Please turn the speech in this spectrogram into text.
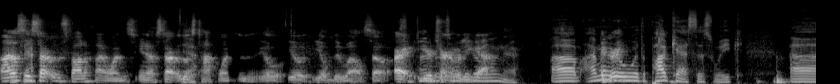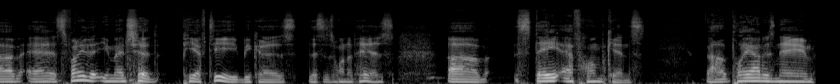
honestly, Okay. start with the Spotify ones. You know, start with those top ones, and you'll you'll you'll do well. So all right, your Sometimes it's turn. What do you go got? there. Um, I'm going to go with the podcast this week. Um, and it's funny that you mentioned PFT because this is one of his. Um, Stay F. Homekins. Uh, play on his name.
